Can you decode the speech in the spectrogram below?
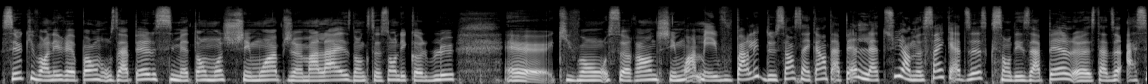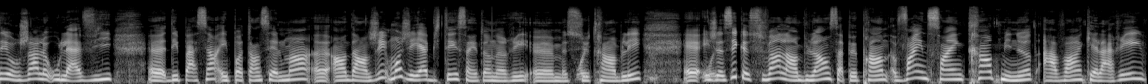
C'est eux qui vont aller répondre aux appels si, mettons, moi, je suis chez moi puis j'ai un malaise. Donc, ce sont les cols bleus euh, qui vont se rendre chez moi. Mais vous parlez de 250 appels. Là-dessus, il y en a 5 à 10 qui sont des appels, euh, c'est-à-dire assez urgents, là, où la vie euh, des patients est potentiellement en danger. Moi, j'ai habité Saint-Honoré, Monsieur Oui. Tremblay. Et je sais que souvent, l'ambulance, ça peut prendre 25, 30 minutes avant qu'elle arrive.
